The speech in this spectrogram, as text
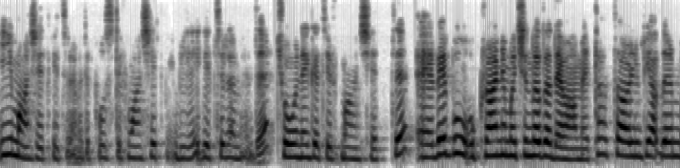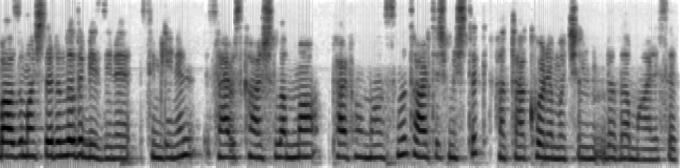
İyi manşet getiremedi. Pozitif manşet bile getiremedi. Çoğu negatif manşetti. E, ve bu Ukrayna maçında da devam devam etti. Hatta olimpiyatların bazı maçlarında da biz yine Simge'nin servis karşılama performansını tartışmıştık. Hatta Kore maçında da maalesef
